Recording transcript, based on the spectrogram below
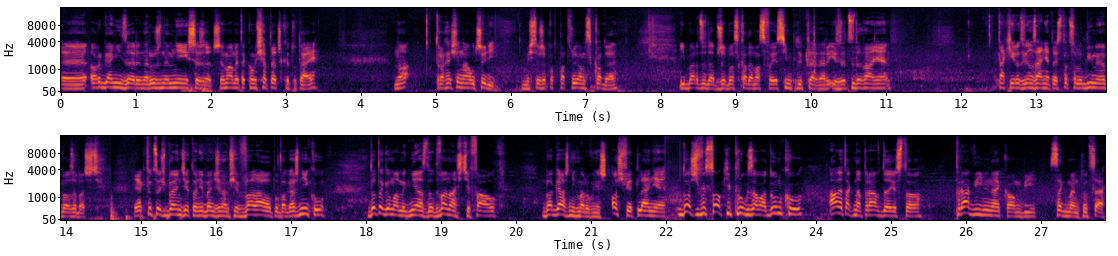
e, organizery na różne mniejsze rzeczy. Mamy taką siateczkę tutaj. No, trochę się nauczyli. Myślę, że podpatrują Skodę. I bardzo dobrze, bo Skoda ma swoje Simple Clever i zdecydowanie takie rozwiązanie to jest to, co lubimy, bo zobaczcie, jak tu coś będzie, to nie będzie nam się walało po bagażniku. Do tego mamy gniazdo 12V. Bagażnik ma również oświetlenie, dość wysoki próg załadunku, ale tak naprawdę jest to prawilne kombi segmentu C.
